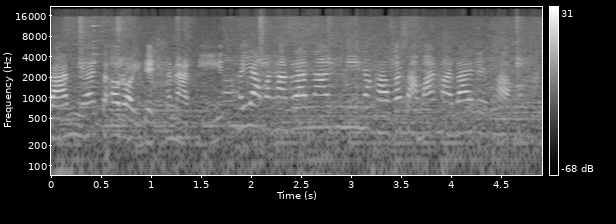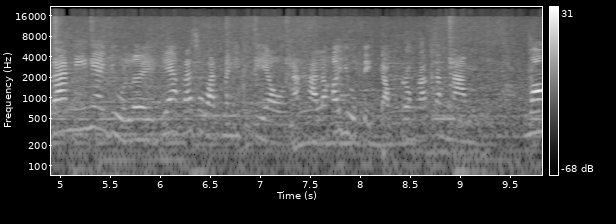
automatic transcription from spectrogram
ร้านเนี้ยจะอร่อยเด็ดขนาดนี้ ถ้าอยากมาทานร้านหน้าที่นี่นะคะ ก็สามารถมาได้เลยค่ะ ร้านนี้เนี่ยอยู่เลยแยกราชวัตรมานิดเดียวนะคะ แล้วก็อยู่ติดกับโรงรับจำนำมอง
